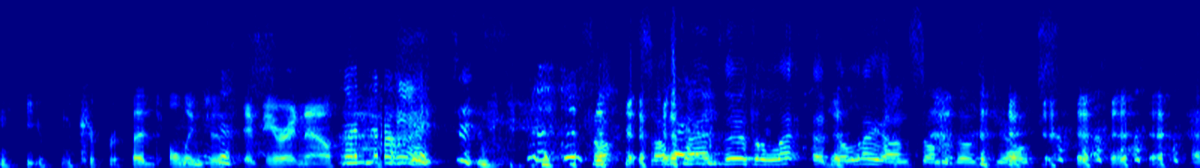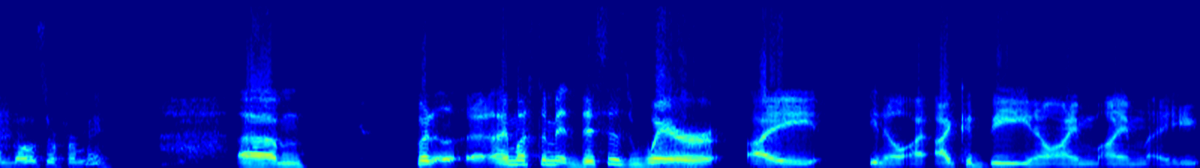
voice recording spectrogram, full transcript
that only just hit me right now. Know, just- So, sometimes there's a, le- a delay on some of those jokes, and those are for me. um, but uh, I must admit, this is where I, you know, I, I could be, you know, I'm, I'm a,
